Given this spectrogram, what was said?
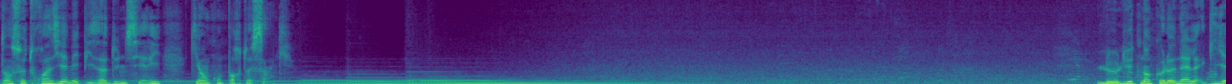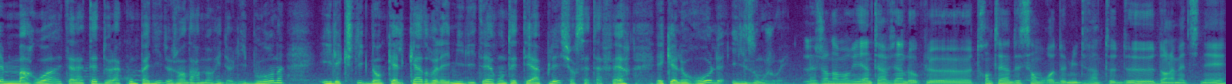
dans ce troisième épisode d'une série qui en comporte cinq. Le lieutenant-colonel Guillaume Marois est à la tête de la compagnie de gendarmerie de Libourne. Il explique dans quel cadre les militaires ont été appelés sur cette affaire et quel rôle ils ont joué. La gendarmerie intervient donc le 31 décembre 2022 dans la matinée.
